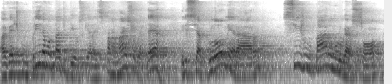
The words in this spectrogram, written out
Ao invés de cumprir a vontade de Deus, que era esparramar sobre a terra, eles se aglomeraram, se juntaram num lugar só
